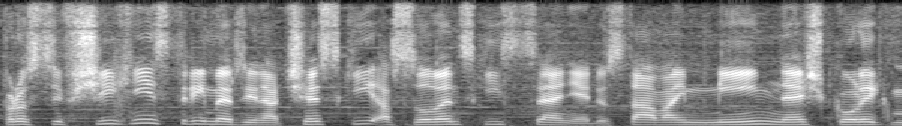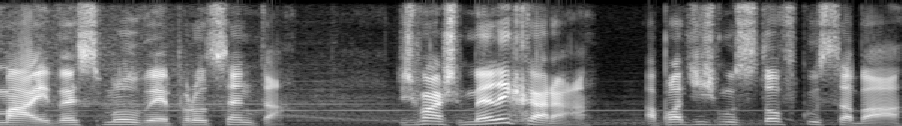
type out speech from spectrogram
Prostě všichni streameři na český a slovenský scéně dostávají míň, než kolik mají ve smlouvě procenta. Když máš Melikara a platíš mu stovku saba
